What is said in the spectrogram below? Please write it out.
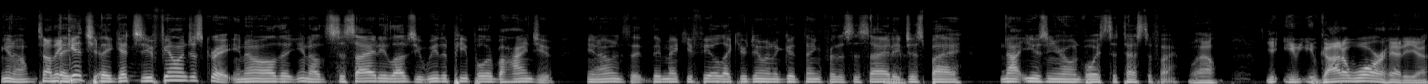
you know That's how they get you. They get you feeling just great. You know, all the you know society loves you. We the people are behind you. You know, they- they make you feel like you're doing a good thing for the society just by not using your own voice to testify. well, you, you you've got a war ahead of you,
